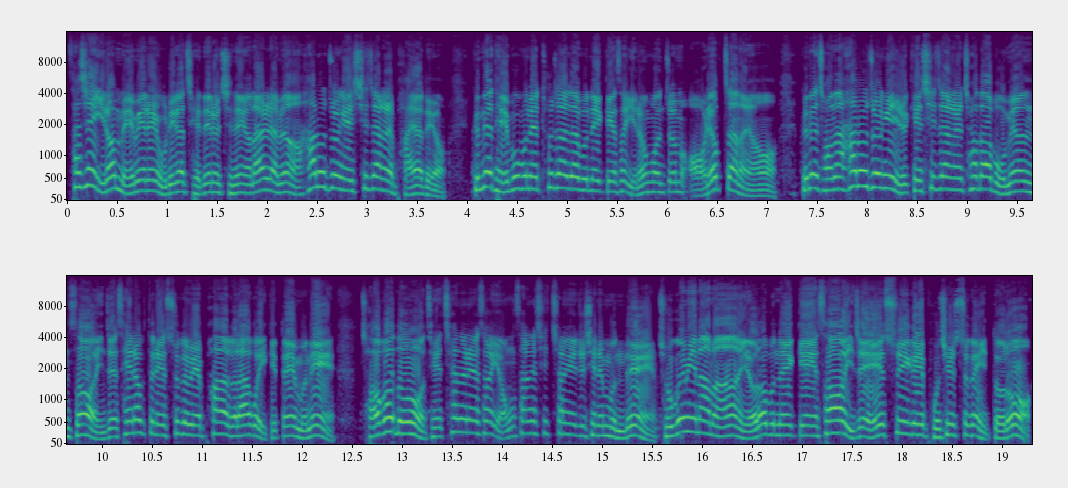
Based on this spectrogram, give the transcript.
사실 이런 매매를 우리가 제대로 진행을 하려면 하루 종일 시장을 봐야 돼요. 근데 대부분의 투자자분들께서 이런 건 좀 어렵잖아요. 근데 저는 하루 종일 이렇게 시장을 쳐다보면서 이제 세력들의 수급 을 파악을 하고 있기 때문에 적어도 제 채널에서 영상 시청해 주시는 분들 조금이나마 여러분들께서 이제 수익을 보실 수가 있도록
